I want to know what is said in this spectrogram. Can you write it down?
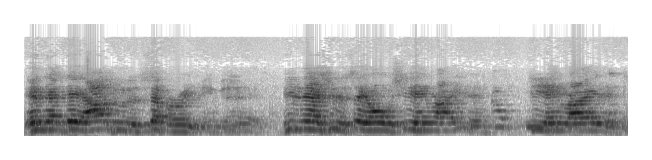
In that day I'll do the separating. He didn't ask you to say, oh, she ain't right and she ain't right and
